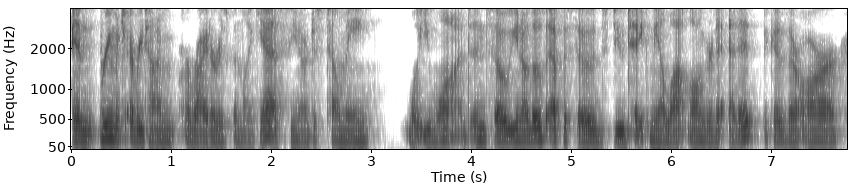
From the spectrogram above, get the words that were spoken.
and pretty much every time a writer has been like, yes, you know, just tell me what you want. And so, you know, those episodes do take me a lot longer to edit because there are,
